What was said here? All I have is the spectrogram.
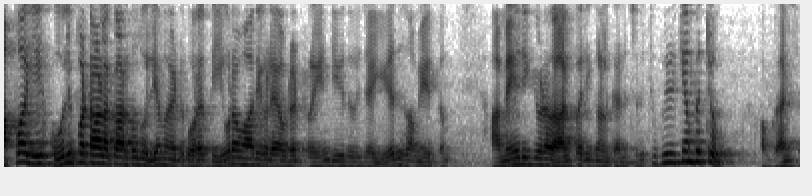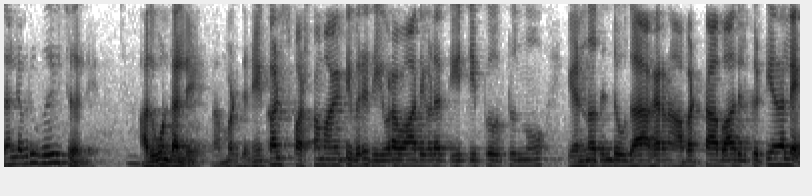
അപ്പോൾ ഈ കൂലിപ്പട്ടാളക്കാർക്ക് തുല്യമായിട്ട് കുറേ തീവ്രവാദികളെ അവിടെ ട്രെയിൻ ചെയ്ത് വെച്ചാൽ ഏത് സമയത്തും അമേരിക്കയുടെ താല്പര്യങ്ങൾക്കനുസരിച്ച് ഉപയോഗിക്കാൻ പറ്റും. അഫ്ഗാനിസ്ഥാനിൽ അവർ ഉപയോഗിച്ചതല്ലേ? അതുകൊണ്ടല്ലേ നമ്മൾ ഇതിനേക്കാൾ സ്പഷ്ടമായിട്ട് ഇവർ തീവ്രവാദികളെ തീറ്റിപ്പോറ്റുന്നു എന്നതിന്റെ ഉദാഹരണം അബട്ടാബാദിൽ കിട്ടിയതല്ലേ?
